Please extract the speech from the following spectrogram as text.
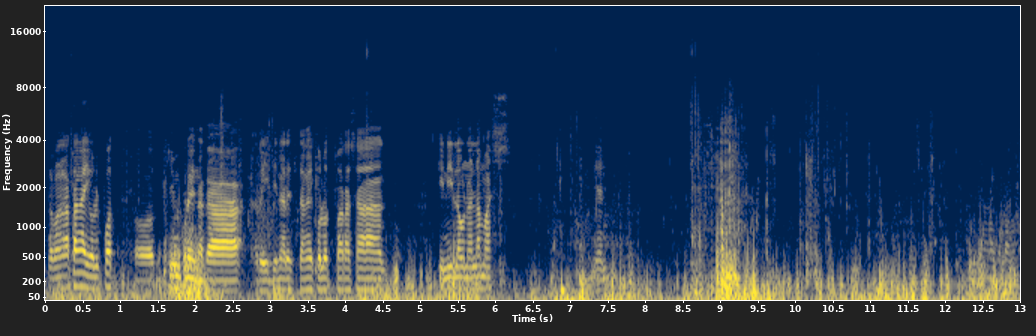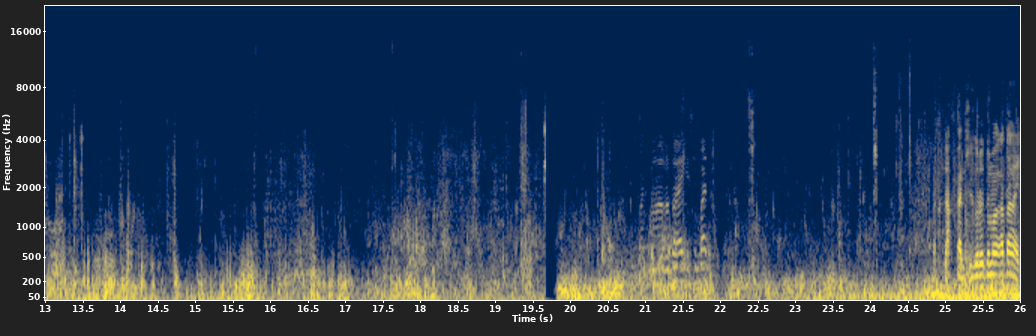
Sa mga tangay, ulpot. O, siyempre, naka-ready na rin sa tangay kulot para sa kinilaw na lamas. Yan. Bad mga katay kasi bad. Paslakan siguro ito mga katangay.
